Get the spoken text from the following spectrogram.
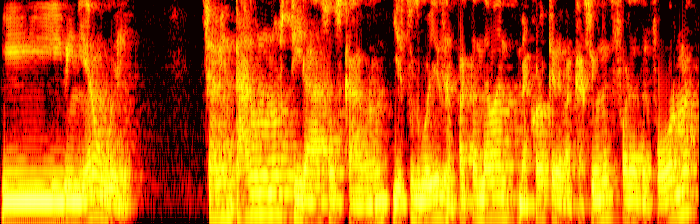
Y vinieron, güey se aventaron unos tirazos, cabrón. Y estos güeyes aparte andaban, me acuerdo que de vacaciones, fuera de forma.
